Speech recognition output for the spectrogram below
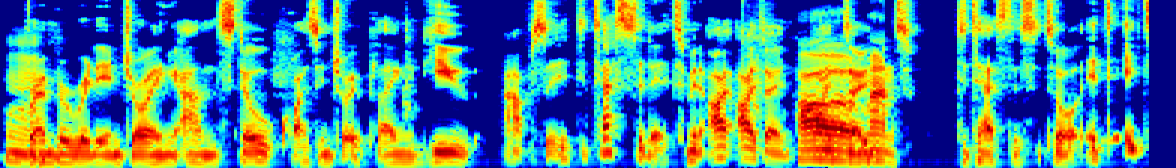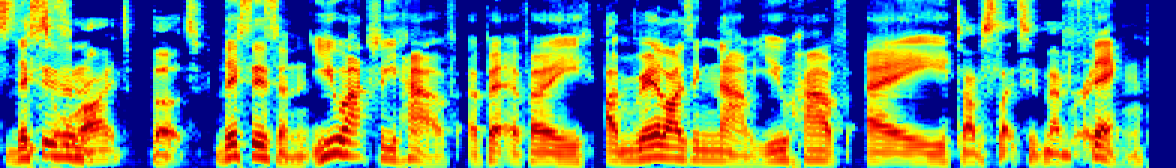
Hmm. remember really enjoying and still quite enjoy playing. You absolutely detested it. I mean, I, I don't, Oh, I don't man. Detest this at all. It, it's This it's isn't- all right, but This isn't. You actually have a bit of a. I'm realizing now you have a to have a selective memory. thing,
